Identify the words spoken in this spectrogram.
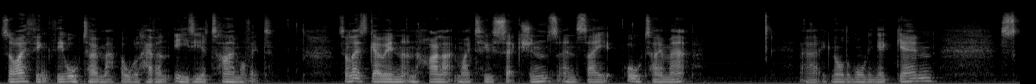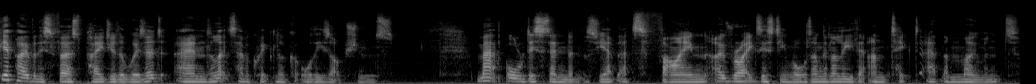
so I think the auto mapper will have an easier time of it. So let's go in and highlight my two sections and say auto map. Uh, ignore the warning again. Skip over this first page of the wizard and let's have a quick look at all these options. Map all descendants, yep that's fine. Overwrite existing rules, I'm going to leave it unticked at the moment.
